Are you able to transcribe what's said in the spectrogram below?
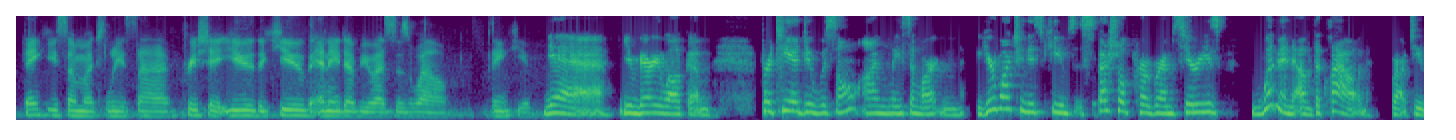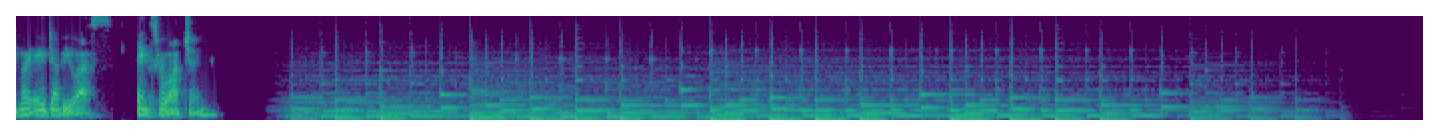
Thank you so much lisa. Appreciate you the cube and aws as well. Thank you. Yeah you're very welcome. For tia dubuisson i'm lisa martin. You're watching this cube's special program series women of the cloud brought to you by aws thanks for watching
